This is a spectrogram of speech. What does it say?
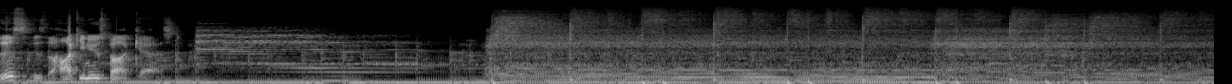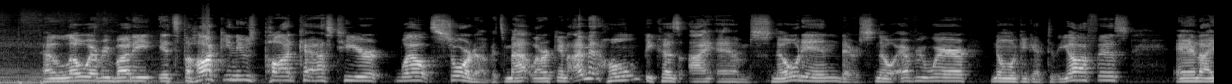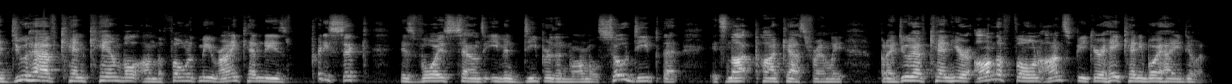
This is the Hockey News Podcast. Hello, everybody. It's the Hockey News Podcast here. Well, sort of. It's Matt Larkin. I'm at home because I am snowed in. There's snow everywhere. No one can get to the office. And I do have Ken Campbell on the phone with me. Ryan Kennedy is pretty sick. His voice sounds even deeper than normal, so deep that it's not podcast friendly. But I do have Ken here on the phone, on speaker. Hey, Kenny boy, how you doing?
